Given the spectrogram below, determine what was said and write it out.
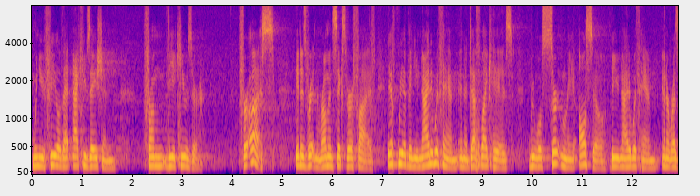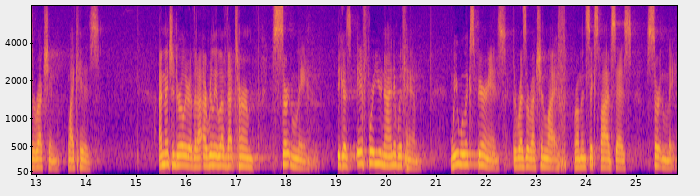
when you feel that accusation from the accuser. For us, it is written, Romans 6, verse 5, if we have been united with him in a death like his, we will certainly also be united with him in a resurrection like his. I mentioned earlier that I really love that term, certainly, because if we're united with him, we will experience the resurrection life. Romans 6, 5 says, certainly.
